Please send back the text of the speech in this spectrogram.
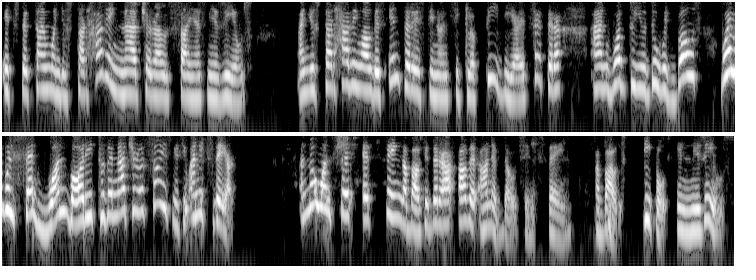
it's the time when you start having natural science museums, and you start having all this interest in encyclopedia, etc. And what do you do with both? Well, we'll send one body to the Natural Science Museum, and it's there. And no one said a thing about it. There are other anecdotes in Spain about people in museums.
